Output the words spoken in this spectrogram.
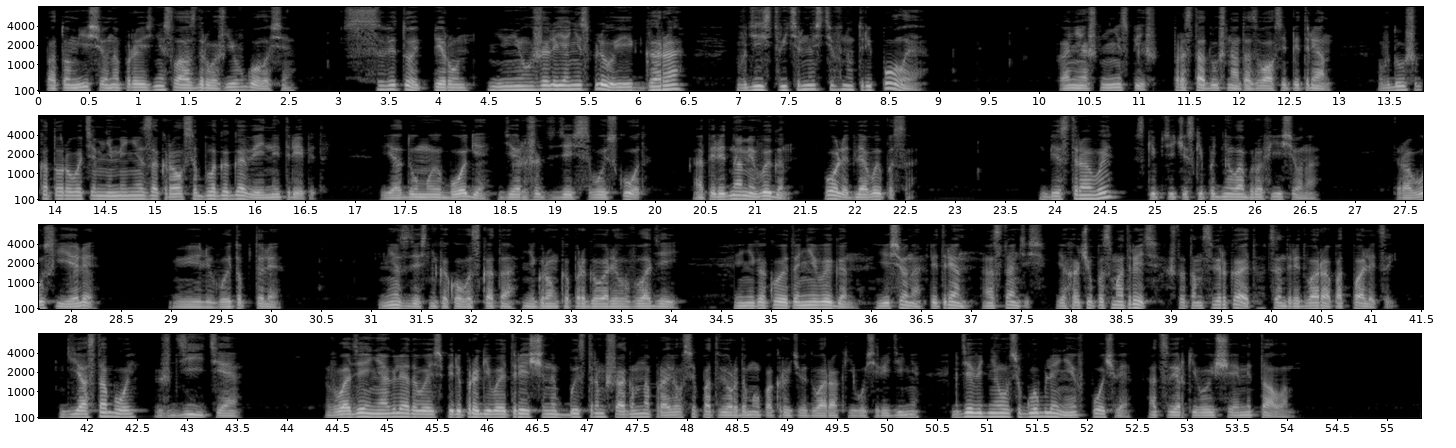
Потом Есена произнесла с дрожью в голосе. «Святой Перун, неужели я не сплю, и гора в действительности внутри полая?» «Конечно, не спишь», — простодушно отозвался Петрян, в душу которого, тем не менее, закрался благоговейный трепет. «Я думаю, боги держат здесь свой скот, а перед нами выгон, поле для выпаса. «Без травы?» — скептически подняла бровь Есена. «Траву съели. Или вытоптали». «Нет здесь никакого скота», — негромко проговорил Владей. «И никакой это не выгон. Есена, Петрян, останьтесь. Я хочу посмотреть, что там сверкает в центре двора под палицей». «Я с тобой. Ждите». Владей, не оглядываясь, перепрыгивая трещины, быстрым шагом направился по твердому покрытию двора к его середине, где виднелось углубление в почве, отсверкивающее металлом.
